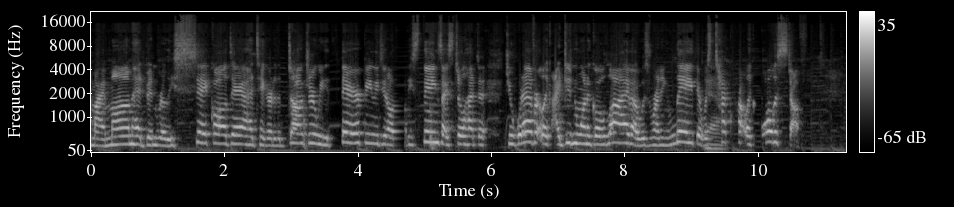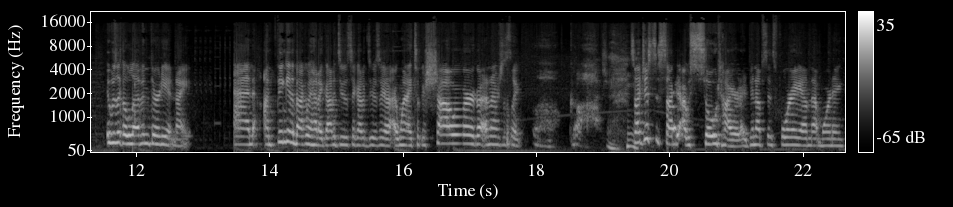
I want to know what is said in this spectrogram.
my mom had been really sick all day. I had to take her to the doctor. We did therapy. We did all these things. I still had to do whatever. Like i didn't want to go live. I was running late. There was Yeah. tech pro- like all this stuff. It was like 11:30 at night, and I'm thinking in the back of my head, I got to do this, I got to do this. I, gotta, I went, I took a shower, and I was just like, oh gosh. so I just decided I was so tired. I'd been up since 4 a.m. that morning,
